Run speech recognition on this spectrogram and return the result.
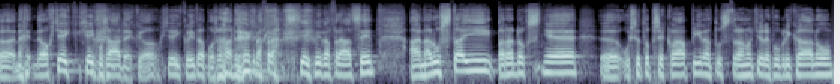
Eh, no, chtějí, chtějí pořádek, jo? chtějí klid a pořádek na práci, chtějí klid na práci a narůstají paradoxně, uh, už se to překlápí na tu stranu těch republikánů, uh,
